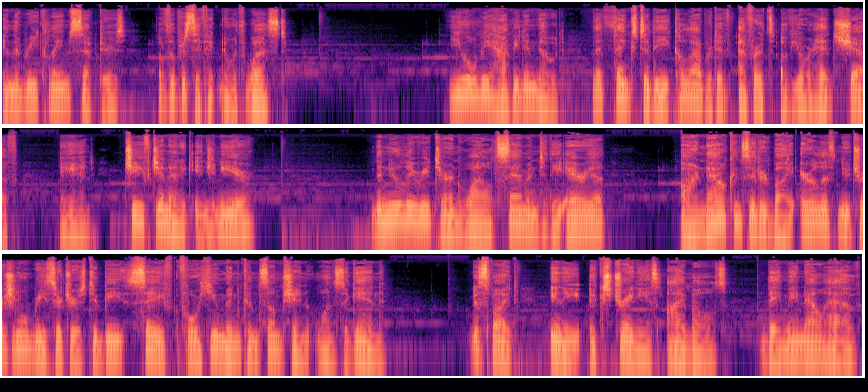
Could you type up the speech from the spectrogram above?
in the reclaimed sectors of the Pacific Northwest. You will be happy to note that thanks to the collaborative efforts of your head chef and chief genetic engineer, the newly returned wild salmon to the area are now considered by Aerolith nutritional researchers to be safe for human consumption once again, despite any extraneous eyeballs they may now have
